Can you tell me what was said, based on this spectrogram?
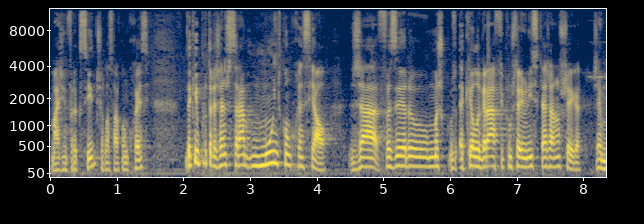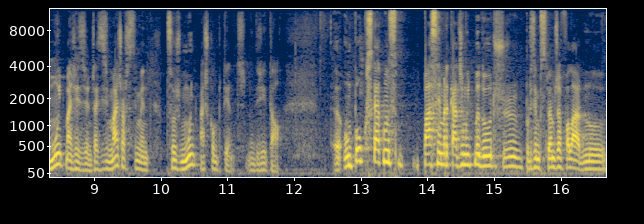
mais enfraquecidos em relação à concorrência. Daqui por três anos será muito concorrencial. Já fazer umas, aquele gráfico que mostrei no início que já não chega. Já é muito mais exigente, já exige mais orçamento, pessoas muito mais competentes no digital. Eh, um pouco, se calhar, como se passa em mercados muito maduros, por exemplo, se estamos a falar no,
